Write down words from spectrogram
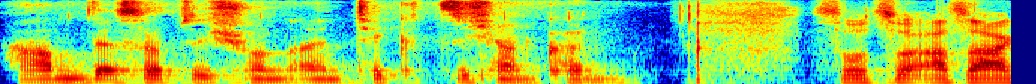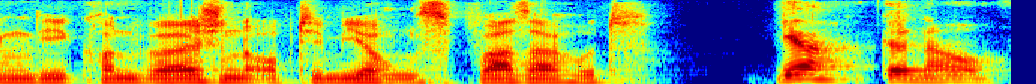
haben deshalb sich schon ein Ticket sichern können. Sozusagen die Conversion Optimierungs Brotherhood. Ja, genau.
